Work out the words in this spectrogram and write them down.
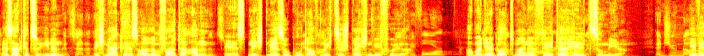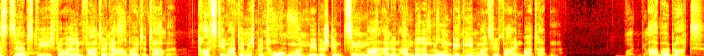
Er sagte zu ihnen, ich merke es eurem Vater an, er ist nicht mehr so gut auf mich zu sprechen wie früher. Aber der Gott meiner Väter hält zu mir. Ihr wisst selbst, wie ich für euren Vater gearbeitet habe. Trotzdem hat er mich betrogen und mir bestimmt zehnmal einen anderen Lohn gegeben, als wir vereinbart hatten. Aber Gott,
